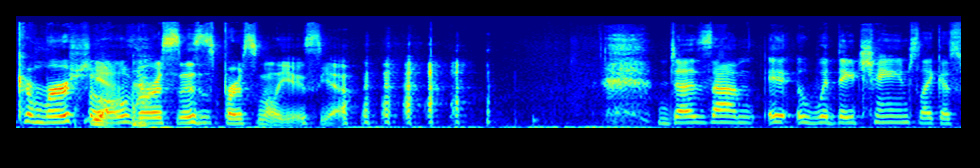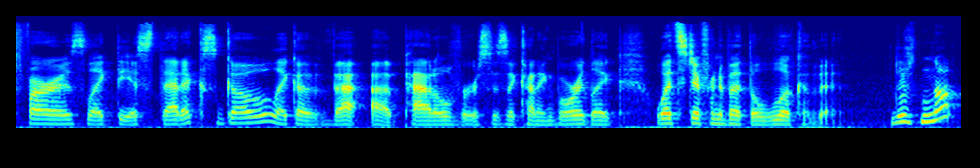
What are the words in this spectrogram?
commercial Yeah. versus personal use. Yeah. Does um it would they change like as far as like the aesthetics go? Like a, va- a paddle versus a cutting board? Like what's different about the look of it? There's not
